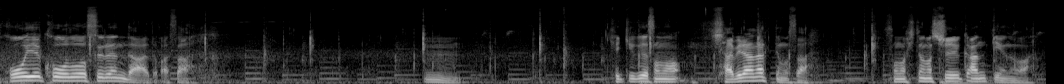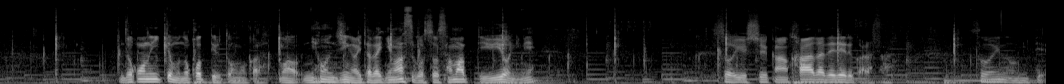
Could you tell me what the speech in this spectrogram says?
こういう行動するんだとかさ。うん。結局その喋らなくてもさその人の習慣っていうのはどこに行っても残ってると思うから、まあ、日本人がいただきますごちそうさまっていうようにね。そういう習慣は体で出るからさ。そういうのを見て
